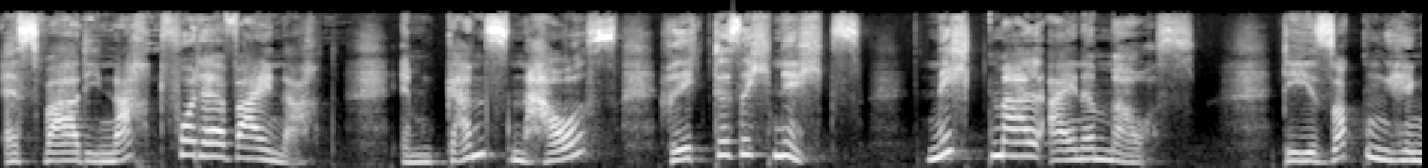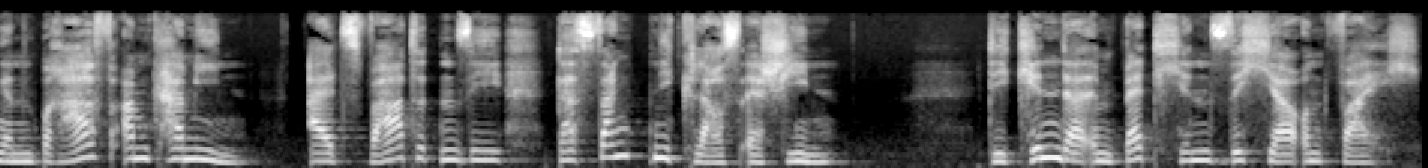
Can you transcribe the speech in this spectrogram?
Es war die Nacht vor der Weihnacht. Im ganzen Haus regte sich nichts, nicht mal eine Maus. Die Socken hingen brav am Kamin, als warteten sie, dass Sankt Niklaus erschien. Die Kinder im Bettchen sicher und weich,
